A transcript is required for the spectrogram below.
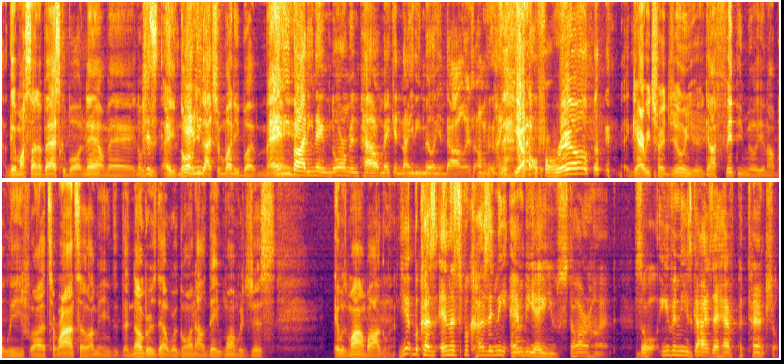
I give my son a basketball now, man. No, Just hey, Norman, any- you got your money, but man, anybody named Norman Powell making ninety million dollars, I'm like, yo, for real? Gary Trent Jr. got fifty million, I believe. Uh, Toronto. I mean, the, the numbers that were going out day one was just, it was mind boggling. Yeah, because and it's because in the NBA you star hunt. So even these guys that have potential,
